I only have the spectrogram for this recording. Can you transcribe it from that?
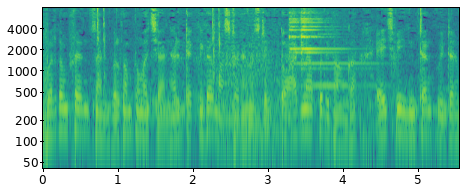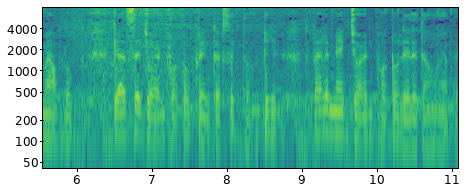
Welcome friends and welcome to my channel technical master MST तो आज मैं आपको दिखाऊँगा एच पी इंटंक प्रिंटर में आप लोग कैसे जॉइंट फ़ोटो प्रिंट कर सकते हो, ठीक है? तो पहले मैं एक जॉइंट फ़ोटो ले लेता हूँ यहाँ पे।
